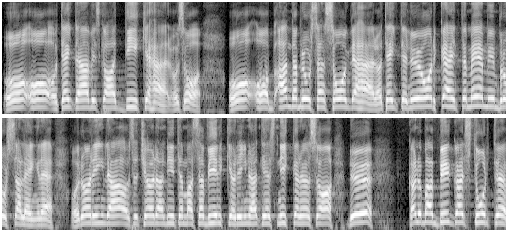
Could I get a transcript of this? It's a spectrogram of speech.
Och, och, och tänkte att ja, vi ska ha ett dike här och så. Och, och andra brorsan såg det här och tänkte, nu orkar jag inte med min brorsa längre. Och då ringde han och så körde han dit en massa virke och ringde till en snickare och sa, du, kan du bara bygga ett stort, eh,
